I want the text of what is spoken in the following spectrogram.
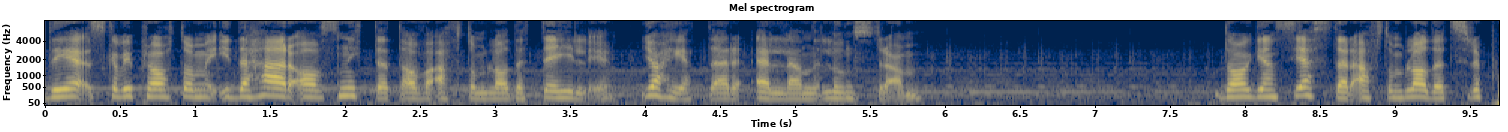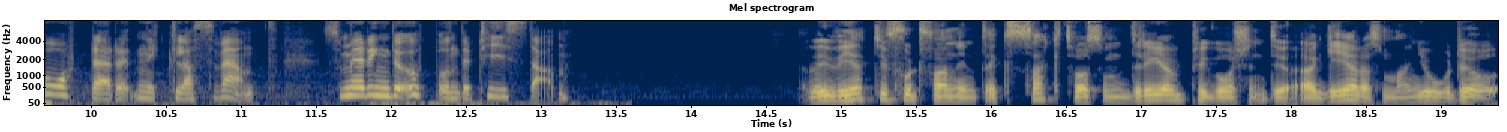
Det ska vi prata om i det här avsnittet av Aftonbladet Daily. Jag heter Ellen Lundström. Dagens gäst är Aftonbladets reporter Niklas Wendt som jag ringde upp under tisdagen. Vi vet ju fortfarande inte exakt vad som drev Prigozjin till att agera som han gjorde och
